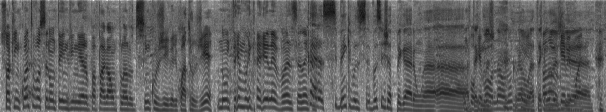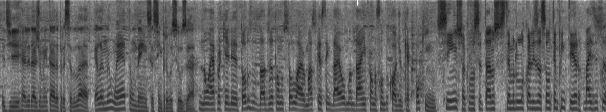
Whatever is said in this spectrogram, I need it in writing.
só que enquanto você não tem dinheiro pra pagar um plano de 5 GB de 4G, não tem muita relevância, né, cara? Cara, se bem que você, vocês já pegaram a, a Um Pokémon? tecnologia- Não, nunca não, peguei. a no Game tecnologia de realidade aumentada pra celular, ela não é tão densa assim pra você usar. Não é porque ele, todos os dados já estão no celular. O máximo que eles têm que dar é eu mandar a informação do código, que é pouquinho. Sim, só que você tá no sistema de localização o tempo inteiro. Mas isso.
